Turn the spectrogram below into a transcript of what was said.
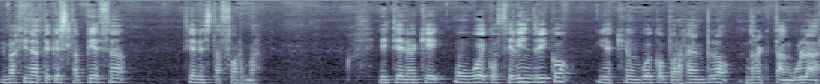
imagínate que esta pieza tiene esta forma. Y tiene aquí un hueco cilíndrico y aquí un hueco, por ejemplo, rectangular,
